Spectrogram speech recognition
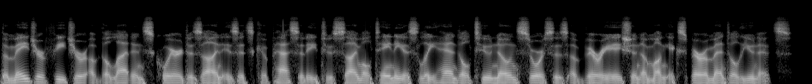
The major feature of the Latin square design is its capacity to simultaneously handle two known sources of variation among experimental units.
